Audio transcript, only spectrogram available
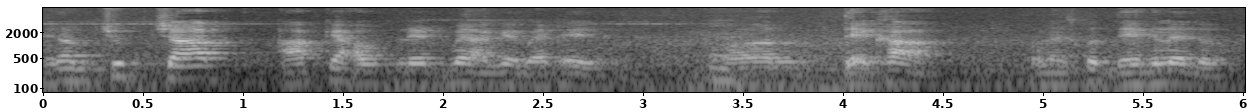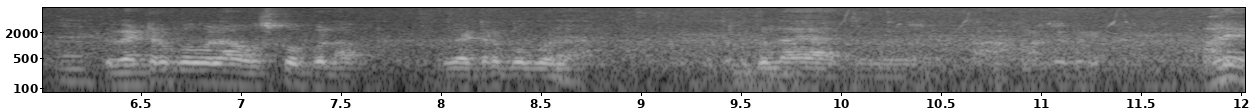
फिर हम चुपचाप आपके आउटलेट में आगे बैठे और देखा। बोला इसको देखने दो। तो वेटर को बोला उसको बुलाओ। वेटर को बोला तो बुलाया तो आप आगे बैठे अरे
